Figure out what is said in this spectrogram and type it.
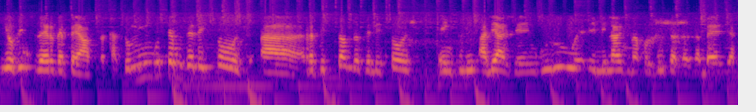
e ouvintes da RDP África. Domingo temos eleições, a repetição das eleições, em, aliás, em Guru e Milange, na província da Zambésia,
